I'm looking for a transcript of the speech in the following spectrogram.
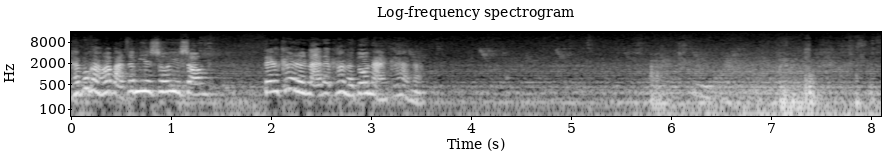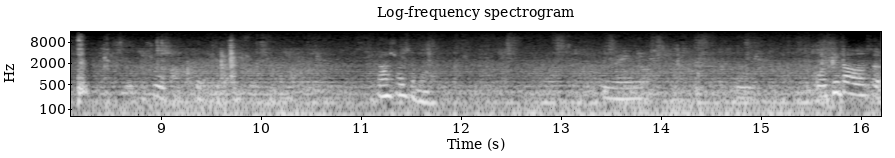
还不赶快把这面收一收？等下客人来了看了多难看呢、住吧。你刚说什么？没有。我去倒垃圾。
